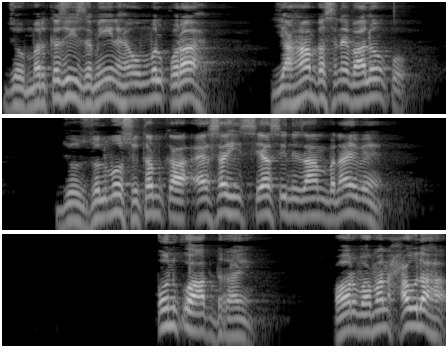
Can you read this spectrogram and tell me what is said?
جو مرکزی زمین ہے ام القرا ہے۔ یہاں بسنے والوں کو جو ظلم و ستم کا ایسا ہی سیاسی نظام بنائے ہوئے ہیں۔ ان کو آپ ڈرائیں۔ اور ومن حولہ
